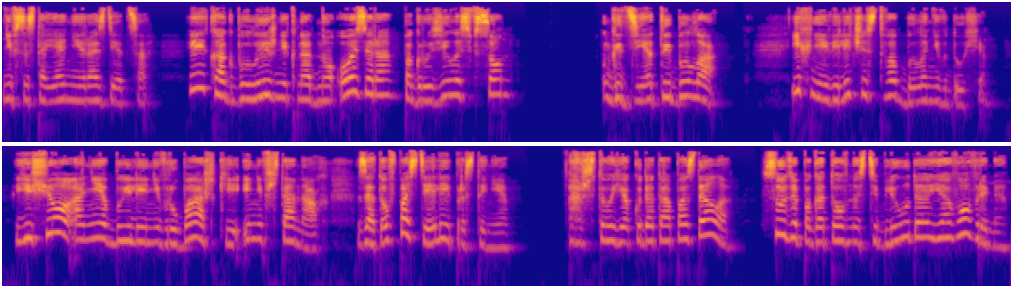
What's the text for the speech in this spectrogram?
не в состоянии раздеться. И, как булыжник на дно озера, погрузилась в сон. «Где ты была?» Ихнее величество было не в духе. Еще они были не в рубашке и не в штанах, зато в постели и простыне. «А что, я куда-то опоздала?» Судя по готовности блюда, я вовремя.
